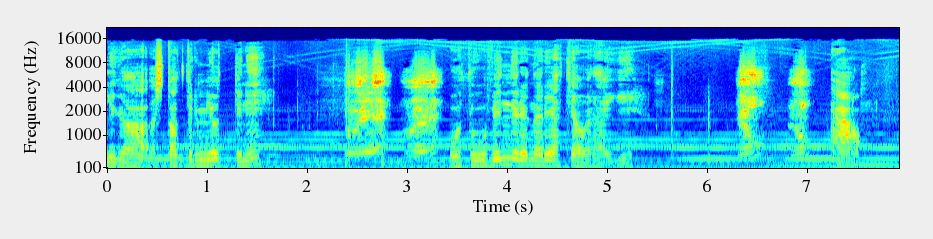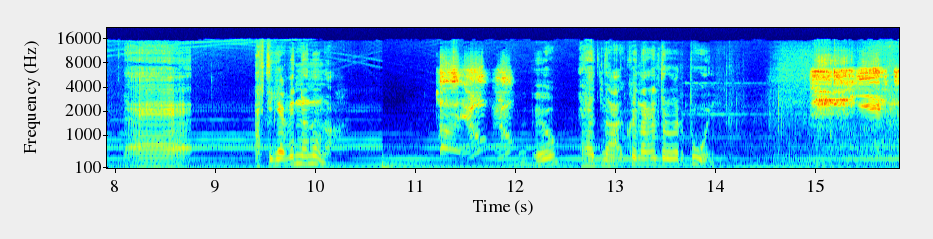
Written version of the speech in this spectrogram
líka stattur í mjóttinni ok, ok. og þú vinnur hérna rétt hjá þér, það ekki? Jú, jú. Já. Uh, ertu ekki að vinna núna? Það, jú, jú. Jú. Hérna, hvernig heldur þú að vera búinn? Shit,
